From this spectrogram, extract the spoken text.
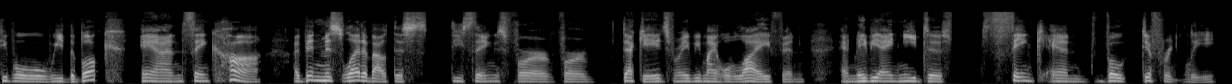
people will read the book and think, huh, I've been misled about this these things for for decades for maybe my whole life and and maybe i need to think and vote differently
